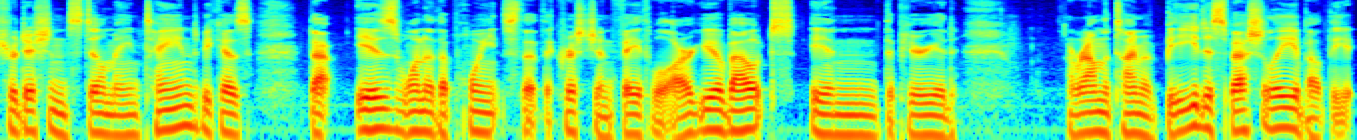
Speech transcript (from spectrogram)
tradition still maintained because that is one of the points that the Christian faith will argue about in the period around the time of Bede, especially about the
